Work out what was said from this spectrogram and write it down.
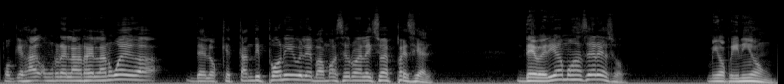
porque es un regla, regla nueva de los que están disponibles, vamos a hacer una elección especial. ¿Deberíamos hacer eso? Mi opinión,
